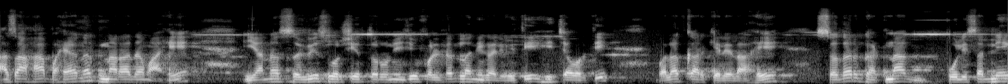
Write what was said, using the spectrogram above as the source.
असा हा भयानक नराधम आहे. यानं सव्वीस वर्षीय तरुणी जी फलटणला निघाली होती हिच्यावरती बलात्कार केलेला आहे. सदर घटना पोलिसांनी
